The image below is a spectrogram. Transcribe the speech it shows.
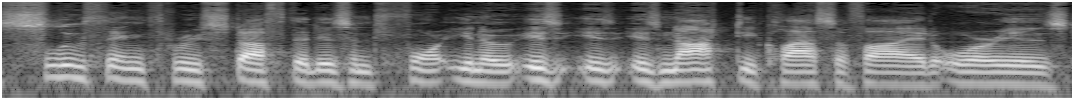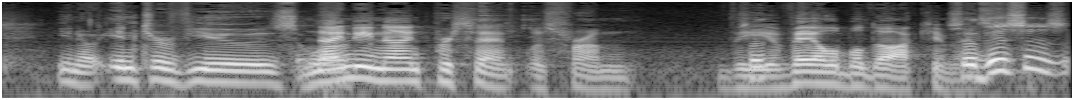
sleuthing through stuff that isn't for, you know is, is is not declassified or is you know interviews. Ninety-nine percent was from the So- available documents. So this is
